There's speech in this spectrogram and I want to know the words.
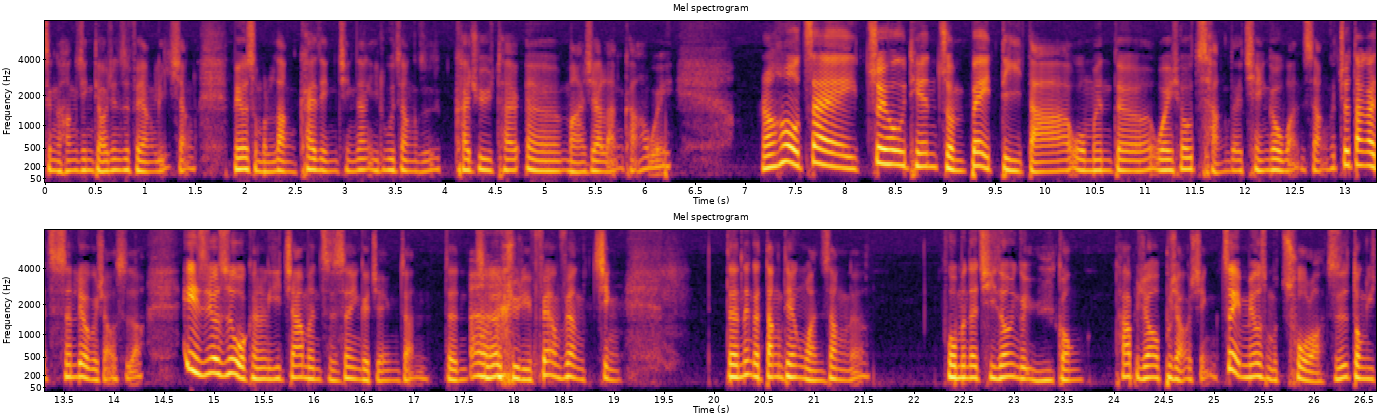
整个航行条件是非常理想，没有什么浪，开着引擎这样一路这样子开去台呃马来西亚兰卡威。然后在最后一天准备抵达我们的维修厂的前一个晚上，就大概只剩六个小时啊，意思就是我可能离家门只剩一个捷运站的这个距离非常非常近的那个当天晚上呢，我们的其中一个渔工他比较不小心，这也没有什么错啦，只是东西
